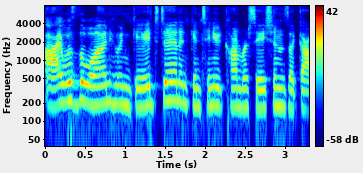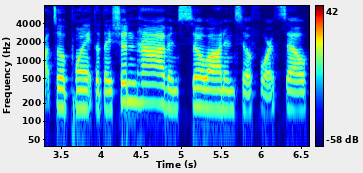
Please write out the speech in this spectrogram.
I was the one who engaged in and continued conversations that got to a point that they shouldn't have, and so on and so forth. So,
